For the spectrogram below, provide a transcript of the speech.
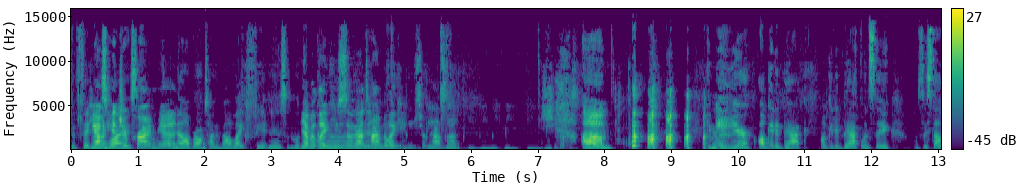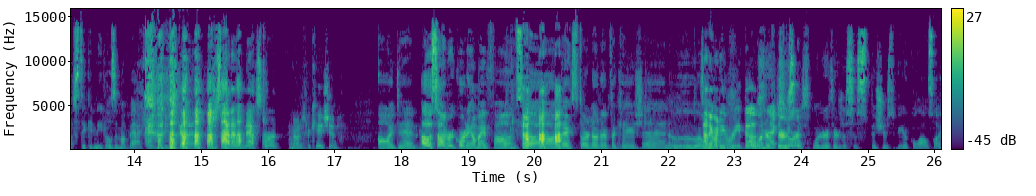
f- fitness You haven't hit your prime yet. no bro i'm talking about like fitness and looking Yeah, but like you still got time to like surpass that. Um, give me a year. I'll get it back. I'll get it back once they once they stop sticking needles in my back. You just got a, you just got a Nextdoor notification. Oh, I did. Oh, so I'm recording on my phone. So Nextdoor notification. Ooh. I Does wonder- anybody read I those wonder if next there's. doors? Wonder if there's a suspicious vehicle outside.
